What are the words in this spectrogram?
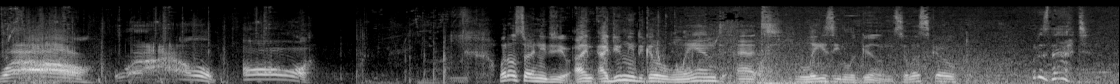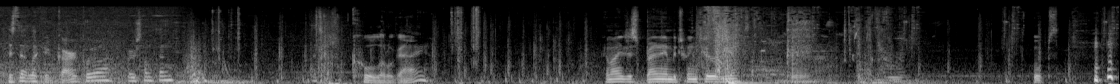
Wow! Wow! Oh! What else do I need to do? I, I do need to go land at Lazy Lagoon. So let's go... What is that? Is that like a gargoyle or something? That's a cool little guy. Am I just running in between two of you? Oops.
